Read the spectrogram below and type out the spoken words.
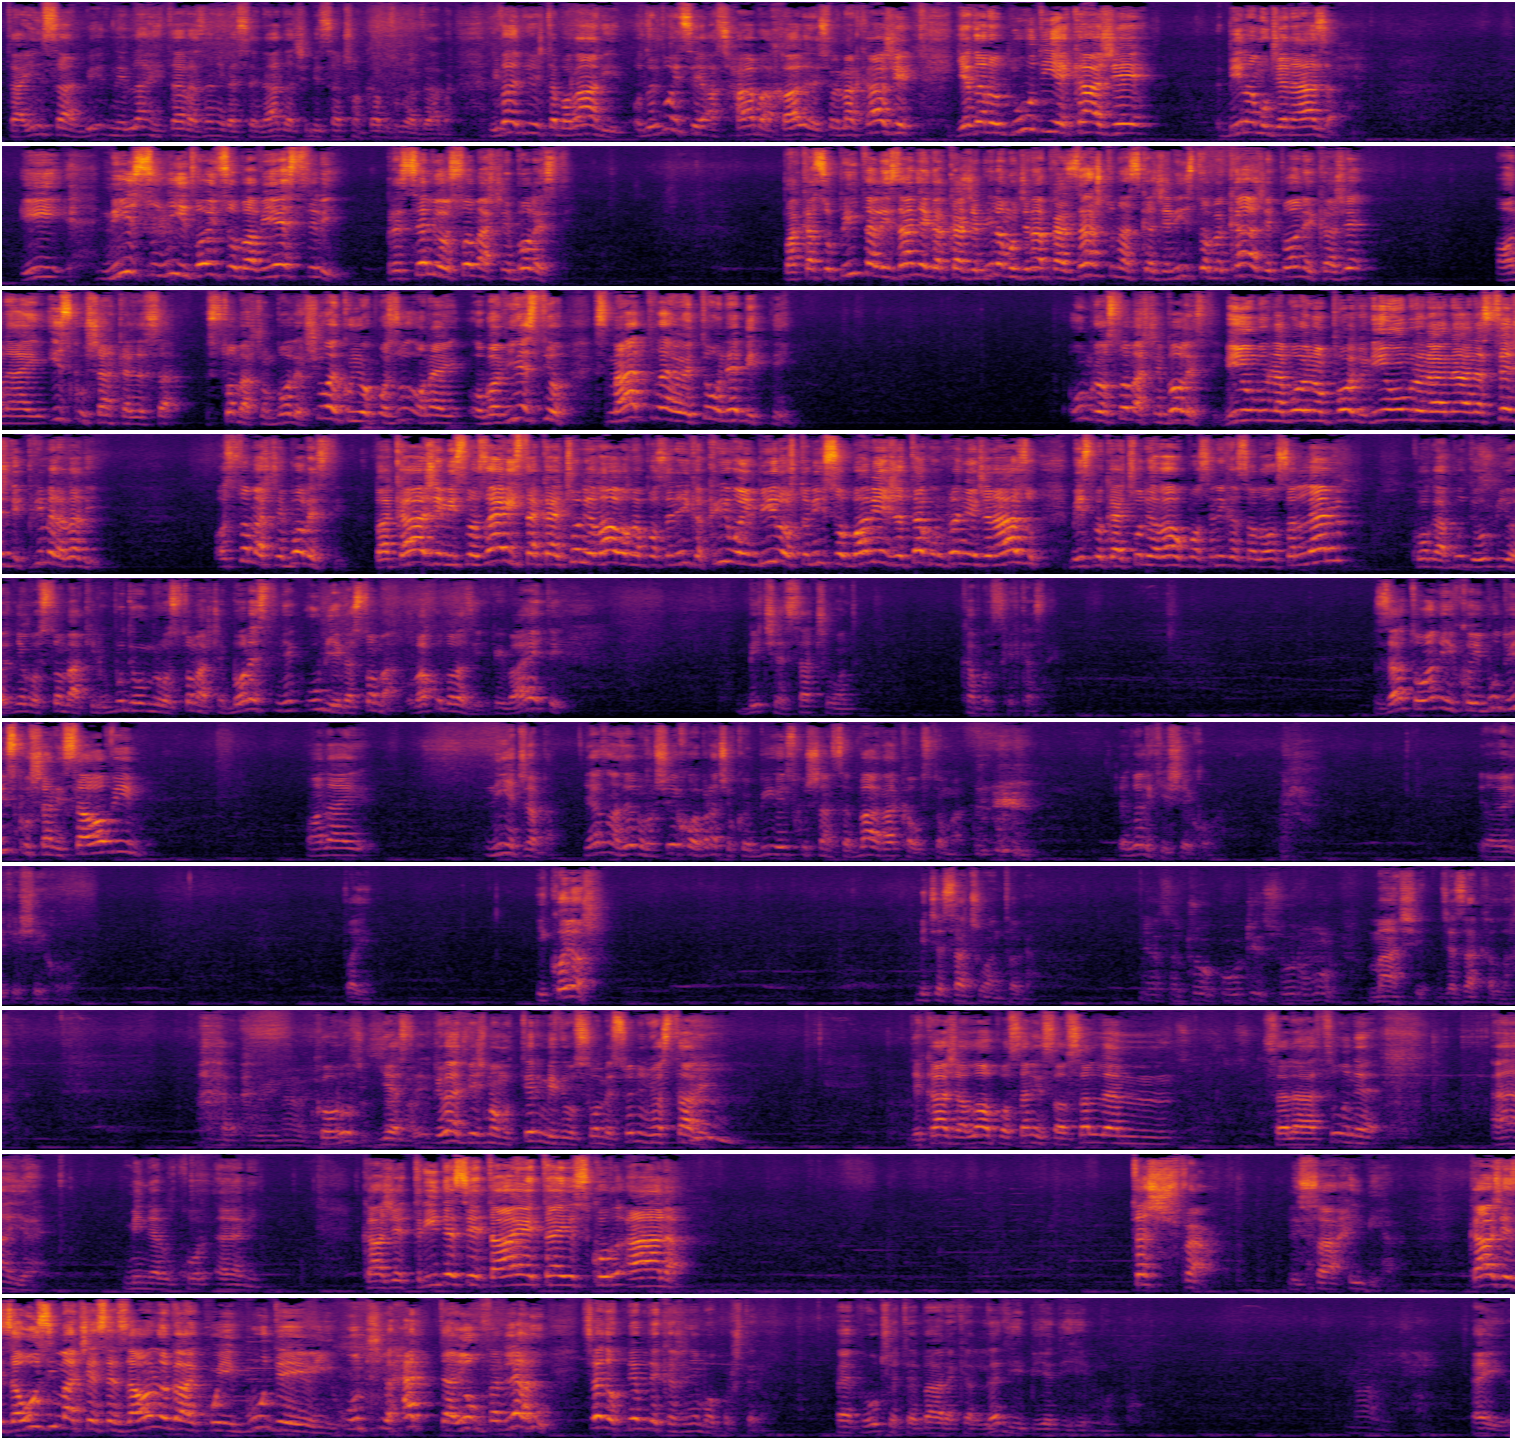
taj insan bi idni Allahi ta'ala za njega se nada će biti sačuvan kaburskog azaba. Rivaj bilježi Tabarani, od dvojice ashaba, Khalid i Suleiman, kaže, jedan od ljudi je, kaže, bila mu dženaza. I nisu njih dvojicu obavijestili, preselio od bolesti. Pa kad su pitali za njega, kaže, bila mu dženaza, pa zašto nas, kaže, niste ove, kaže, pa one, kaže, onaj iskušan kada sa stomačnom bolešću, ovaj koji je onaj obavijestio, smatrao je to nebitnim. Umro od stomačne bolesti, nije umro na bojnom polju, nije umro na, na, na seždi, primjera radi. Od stomačne bolesti. Pa kaže, mi smo zaista, kada je čuli Allahovog poslanika, krivo im bilo što nisu obaviješ da takvom klanjaju dženazu, mi smo kada je čuli Allahovog poslanika, sallallahu sallam, koga bude ubio od njegov stomak ili bude umro od stomačne bolesti, nek ubije ga stomak. Ovako dolazi, privajeti, bit će sačuvan kaburske kazne. Zato oni koji budu iskušani sa ovim, onaj, nije džaba. Ja znam za jednog šehova braća koji je bio iskušan sa dva raka u stomaku. Jedan veliki šehova. Jedan veliki šehova. To je. I ko još? Biće sačuvan toga. Ja sam čuo ko uči suru Mulk. Maši, džazakallah. Ko jeste. Rivajet bih imamo termidi u svome sunjenju i ostali. Gdje kaže Allah poslanik sa sallam salatune aje min al Kur'ani. Kaže 30 ajeta iz Kur'ana. Tashfa li sahibiha. Kaže, zauzimat će se za onoga koji bude ih učio hatta yugfar lehu, sve dok ne bude, kaže, njemu oprošteno. Pa je proučio te baraka alladhi bi yadihi mulku. Ej,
